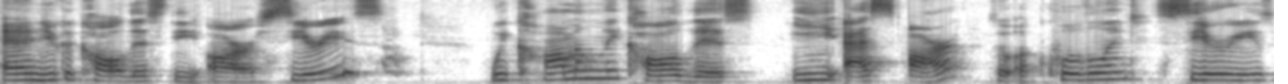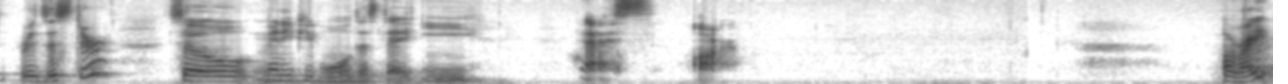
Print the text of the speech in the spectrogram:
and you could call this the R series. We commonly call this ESR, so equivalent series resistor. So many people will just say ESR. All right,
